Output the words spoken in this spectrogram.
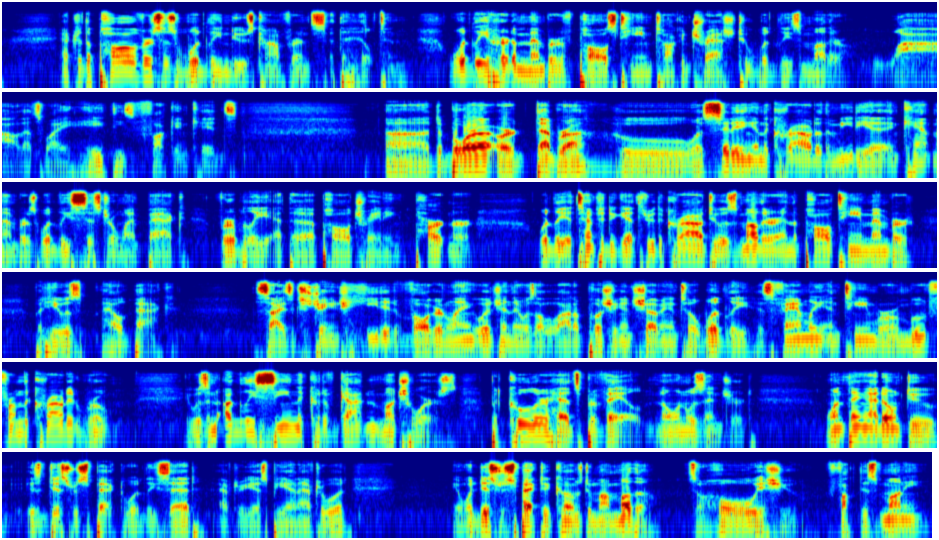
After the Paul versus Woodley news conference at the Hilton, Woodley heard a member of Paul's team talking trash to Woodley's mother. Wow, that's why I hate these fucking kids. Uh, Deborah or Deborah, who was sitting in the crowd of the media and camp members, Woodley's sister went back verbally at the Paul training partner. Woodley attempted to get through the crowd to his mother and the Paul team member, but he was held back. Sides exchanged heated, vulgar language, and there was a lot of pushing and shoving until Woodley, his family, and team were removed from the crowded room. It was an ugly scene that could have gotten much worse, but cooler heads prevailed. No one was injured. One thing I don't do is disrespect, Woodley said after ESPN afterward. And when disrespect it comes to my mother, it's a whole issue. Fuck this money.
